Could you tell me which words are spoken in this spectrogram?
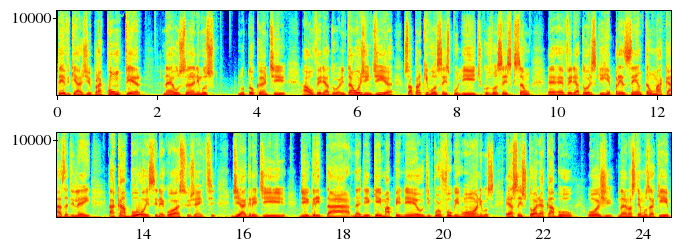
teve que agir para conter né, os ânimos no tocante ao vereador. Então, hoje em dia, só para que vocês políticos, vocês que são é, é, vereadores que representam uma casa de lei, acabou esse negócio, gente, de agredir, de gritar, né, de queimar pneu, de pôr fogo em ônibus. Essa história acabou. Hoje, né, nós temos aqui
